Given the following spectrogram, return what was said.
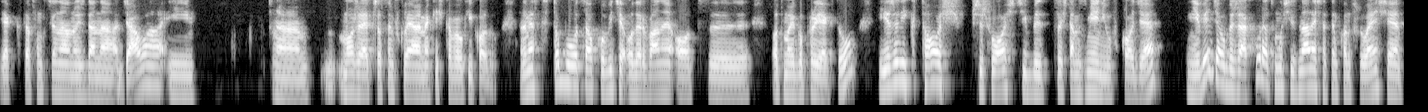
jak ta funkcjonalność dana działa i może czasem wklejałem jakieś kawałki kodu. Natomiast to było całkowicie oderwane od, y, od mojego projektu. Jeżeli ktoś w przyszłości by coś tam zmienił w kodzie, nie wiedziałby, że akurat musi znaleźć na tym Confluencie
